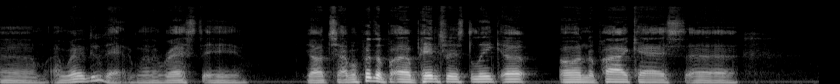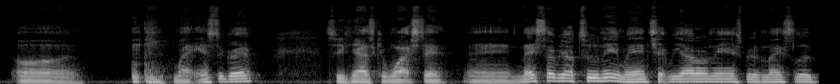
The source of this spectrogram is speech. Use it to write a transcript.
um, I'm going to do that. I'm going to rest and y'all, I'm to put the uh, Pinterest link up on the podcast uh, on my Instagram. So you guys can watch that. And next time y'all tune in, man, check me out on there. It's been a nice little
